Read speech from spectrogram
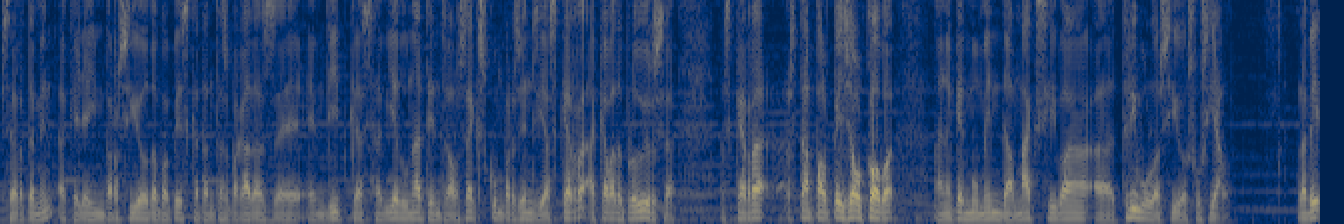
certament, aquella inversió de papers que tantes vegades eh, hem dit que s'havia donat entre els exconvergents i Esquerra acaba de produir-se. Esquerra està pel peix al cova en aquest moment de màxima eh, tribulació social. Ara bé,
